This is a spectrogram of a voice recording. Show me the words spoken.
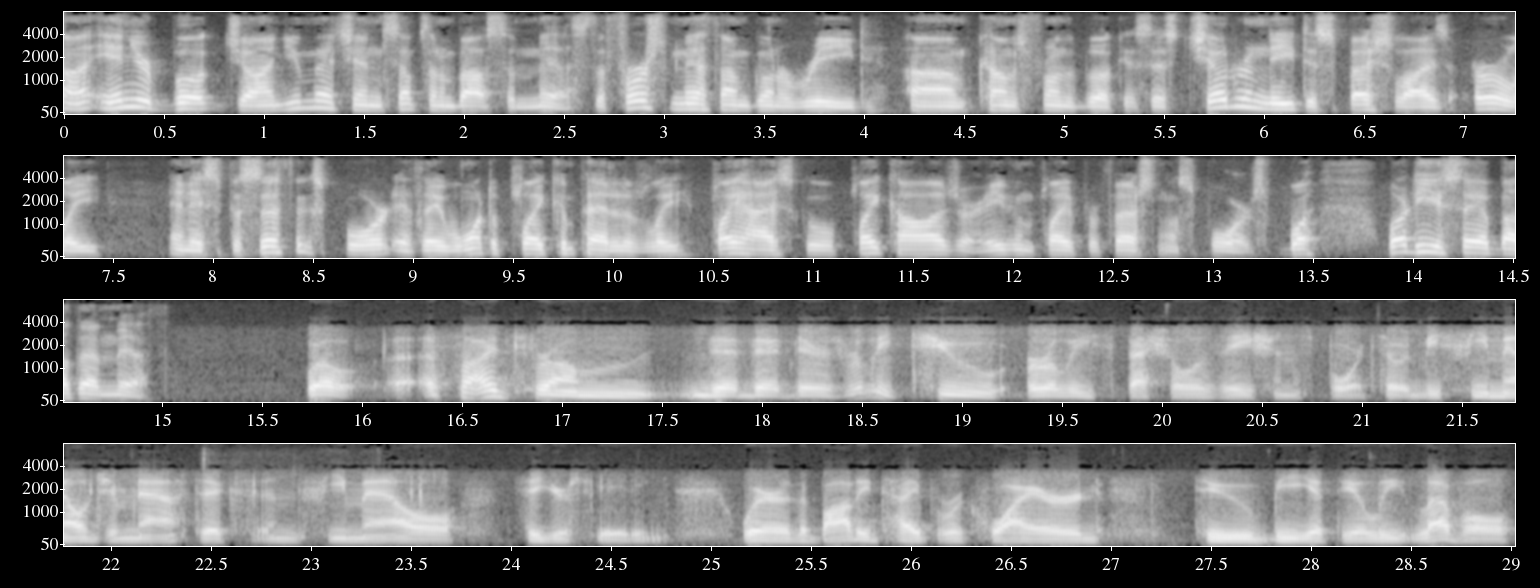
uh, in your book, John. You mentioned something about some myths. The first myth I'm going to read um, comes from the book. It says children need to specialize early in a specific sport if they want to play competitively, play high school, play college, or even play professional sports. What what do you say about that myth? Well, aside from the, the, there's really two early specialization sports. So it would be female gymnastics and female figure skating, where the body type required to be at the elite level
